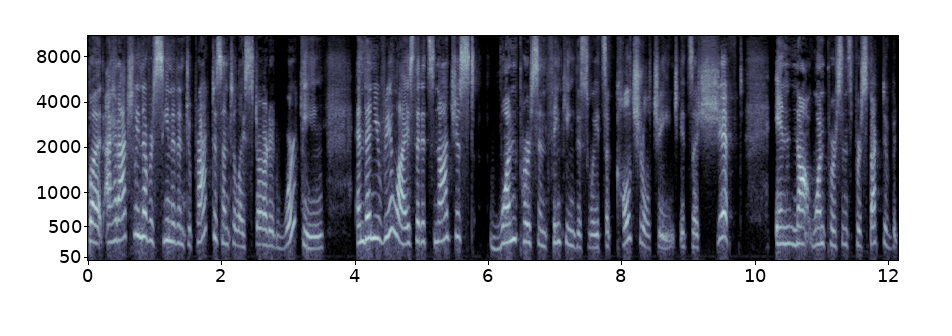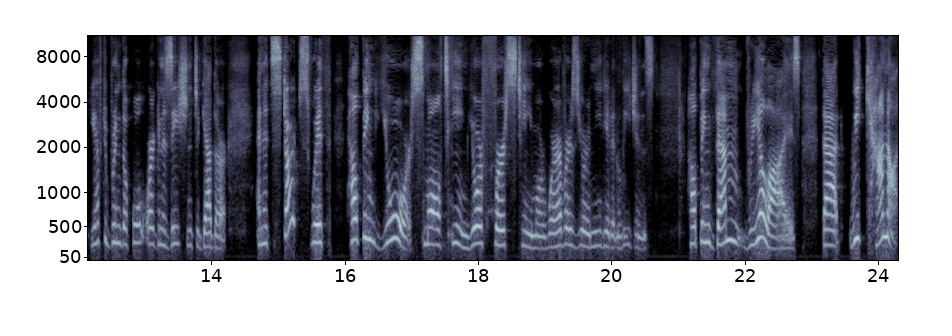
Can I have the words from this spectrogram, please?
But I had actually never seen it into practice until I started working. And then you realize that it's not just one person thinking this way, it's a cultural change, it's a shift in not one person's perspective, but you have to bring the whole organization together. And it starts with helping your small team, your first team, or wherever is your immediate allegiance, helping them realize that we cannot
